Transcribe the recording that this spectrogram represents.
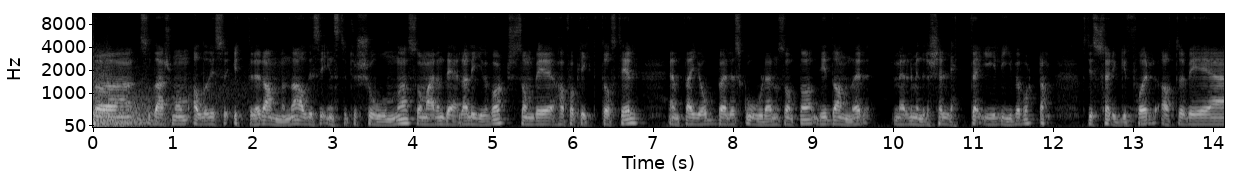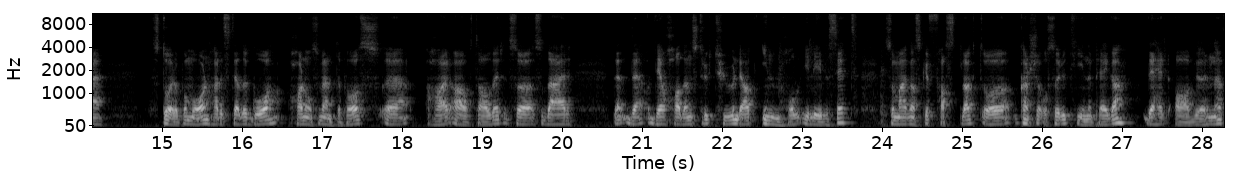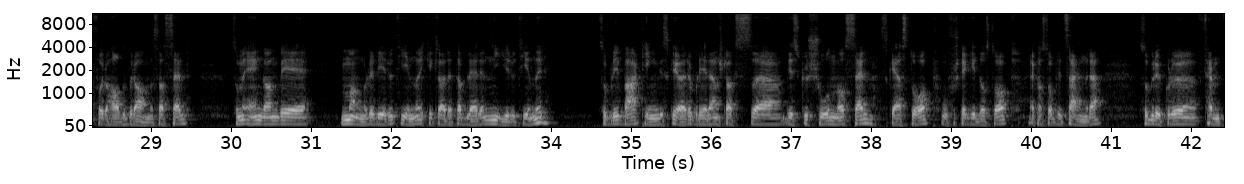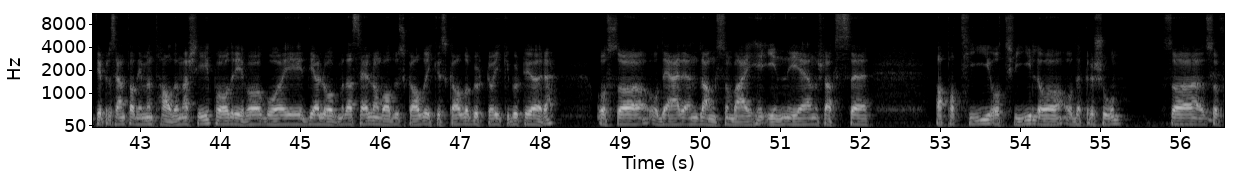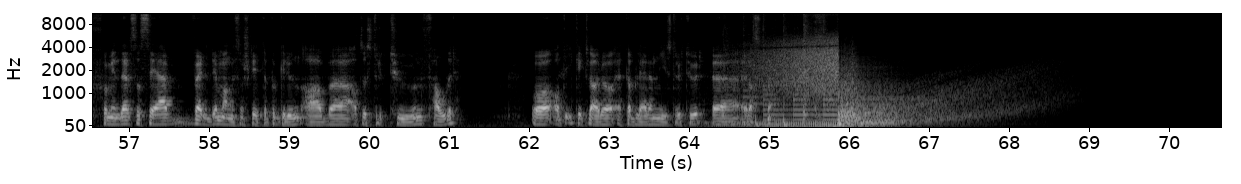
Så, så, det er som om alle disse ytre rammene, alle disse institusjonene som er en del av livet vårt, som vi har forpliktet oss til, enten det er jobb eller skole eller noe sånt, de danner mer eller mindre skjelettet i livet vårt. Da. Så de sørger for at vi står opp om morgenen, har et sted å gå, har noen som venter på oss, uh, har avtaler. Så, så det, er, det, det, det, å ha den strukturen, det å ha et innhold i livet sitt som er ganske fastlagt og kanskje også rutineprega, det er helt avgjørende for å ha det bra med seg selv. Så med en gang vi mangler de rutinene og ikke klarer å etablere nye rutiner, så blir hver ting vi skal gjøre, blir en slags uh, diskusjon med oss selv. Skal jeg stå opp? Hvorfor skal jeg gidde å stå opp? Jeg kan stå opp litt seinere så bruker du 50% av din mentale energi på å drive og gå i dialog med deg selv om hva du skal og ikke skal og burde og ikke burde gjøre. Også, og det er en langsom vei inn i en slags eh, apati og tvil og, og depresjon. Så, så, for min del så ser jeg veldig mange som sliter pga. Eh, at strukturen faller. Og at de ikke klarer å etablere en ny struktur eh, raskt nok.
